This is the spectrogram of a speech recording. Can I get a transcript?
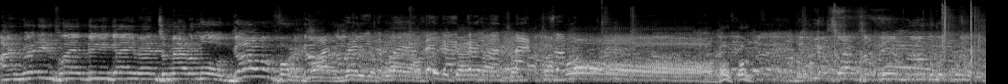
I'm ready to play a bigger game and to matter more. Go for it. Go. I'm go, ready go, to play a bigger game and to matter more. Give yourselves a big round of applause.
